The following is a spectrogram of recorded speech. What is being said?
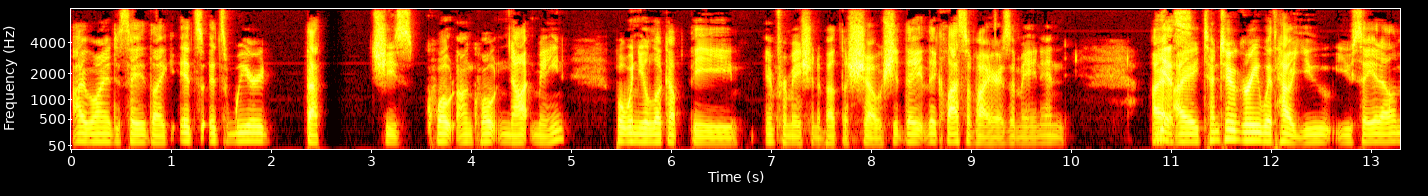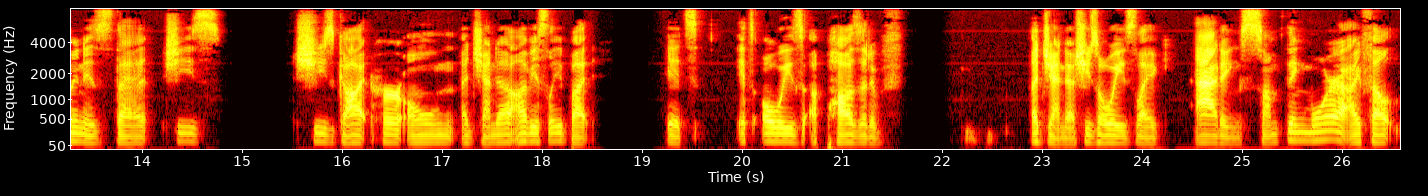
I wanted to say like it's it's weird that she's quote unquote not main, but when you look up the information about the show, she they they classify her as a main, and I Yes. I tend to agree with how you you say it. Element is that she's she's got her own agenda, obviously, but it's it's always a positive agenda. She's always like adding something more. I felt,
